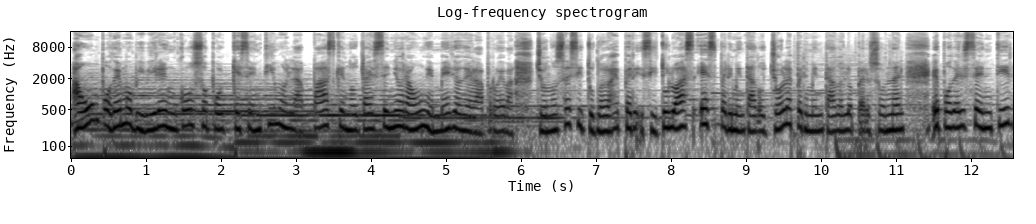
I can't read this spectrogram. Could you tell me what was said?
aún podemos vivir en gozo porque sentimos la paz que nos da el Señor aún en medio de la prueba. Yo no sé si tú, no lo, si tú lo has experimentado, yo lo he experimentado en lo personal, el poder sentir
